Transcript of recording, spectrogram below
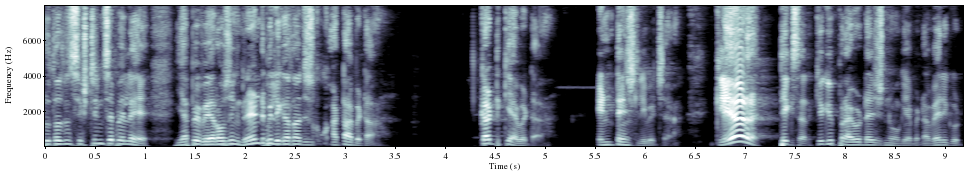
2016 से पहले यहाँ पे वेयर हाउसिंग रेंट भी लिखा था जिसको काटा बेटा। कट किया बेटा। इंटेंशली बेचा। क्लियर ठीक सर क्योंकि प्राइवेटाइजेशन हो गया बेटा। वेरी गुड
